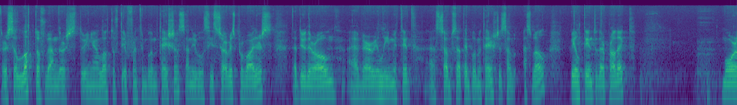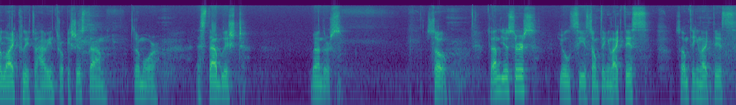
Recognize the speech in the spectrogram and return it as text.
There's a lot of vendors doing a lot of different implementations, and you will see service providers that do their own uh, very limited uh, subset implementations as well, built into their product. More likely to have interop issues than the more established vendors. So, to end users, you'll see something like this, something like this,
